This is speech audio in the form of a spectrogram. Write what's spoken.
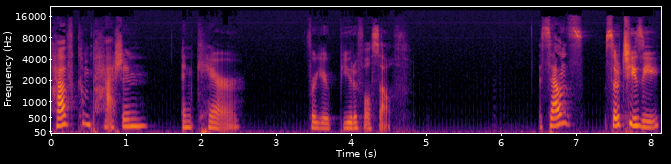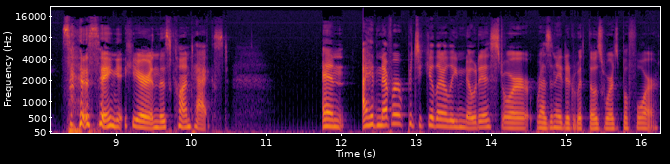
have compassion and care for your beautiful self. It sounds so cheesy saying it here in this context. And I had never particularly noticed or resonated with those words before.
